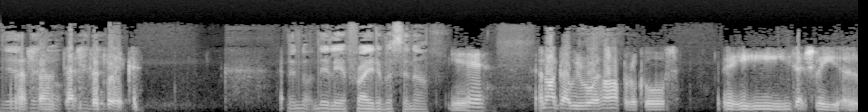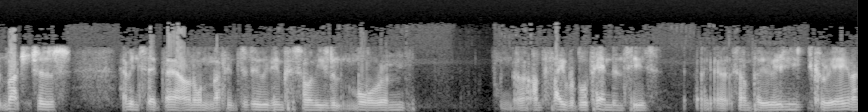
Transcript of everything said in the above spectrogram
yeah. that's uh, that's the trick. They're not nearly afraid of us enough. Yeah, and I go with Roy Harper, of course. He, he's actually, as much as having said that, I want nothing to do with him for some of his more um, uh, unfavourable tendencies. Uh, some in his career, you know,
